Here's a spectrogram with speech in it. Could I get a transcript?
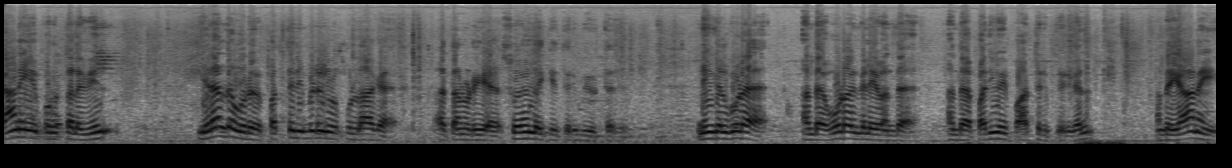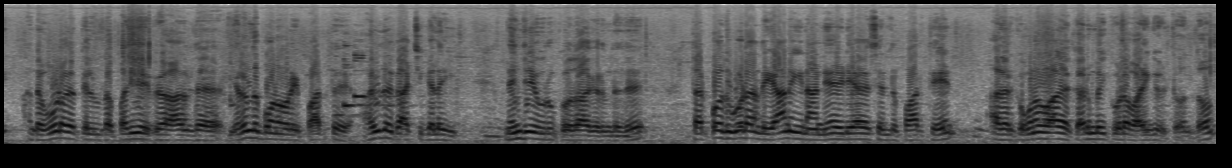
யானையை பொறுத்தளவில் இறந்த ஒரு பத்து நிமிடங்களுக்குள்ளாக தன்னுடைய சுயநிலைக்கு திரும்பிவிட்டது. நீங்கள் கூட அந்த ஊடகங்களே வந்த அந்த பதிவை பார்த்திருப்பீர்கள். அந்த யானை அந்த ஊடகத்தில் இந்த பதிவை அந்த இறந்து போனவரை பார்த்து அழுத காட்சிகளை நெஞ்சை உருக்குவதாக இருந்தது. தற்போது கூட அந்த யானையை நான் நேரடியாக சென்று பார்த்தேன். அதற்கு உணவாக கரும்பை கூட வழங்கிவிட்டு வந்தோம்.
